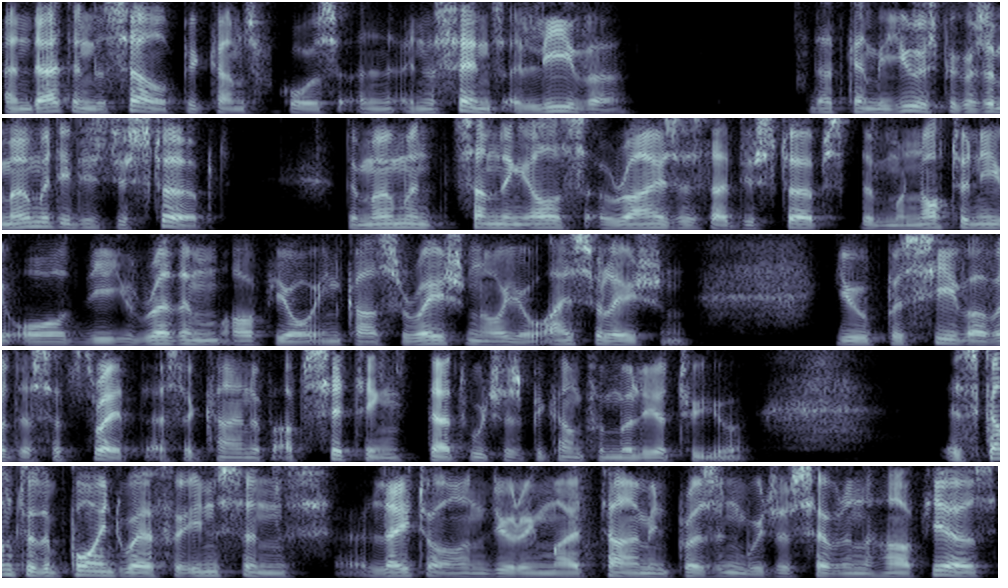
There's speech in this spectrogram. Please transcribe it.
and that in itself becomes, of course, an, in a sense, a lever that can be used because the moment it is disturbed, the moment something else arises that disturbs the monotony or the rhythm of your incarceration or your isolation, you perceive of it as a threat, as a kind of upsetting that which has become familiar to you. It's come to the point where, for instance, later on during my time in prison, which was seven and a half years,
